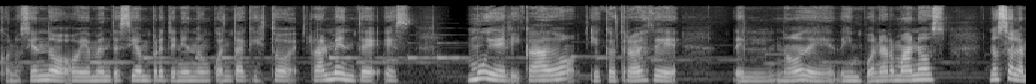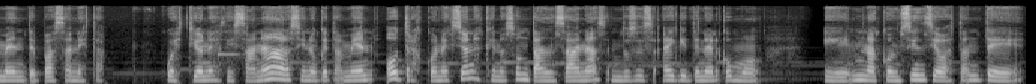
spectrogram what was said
conociendo, obviamente, siempre teniendo en cuenta que esto realmente es muy delicado y que a través de, ¿no? de, imponer manos no solamente pasan estas cuestiones de sanar, sino que también otras conexiones que no son tan sanas, entonces hay que tener como eh, una conciencia bastante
